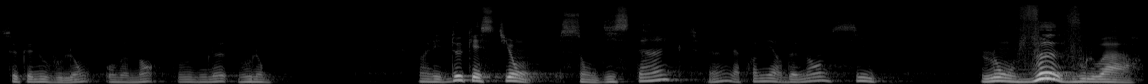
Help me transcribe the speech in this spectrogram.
ce que nous voulons au moment où nous le voulons? Les deux questions sont distinctes. Hein. La première demande si l'on veut vouloir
